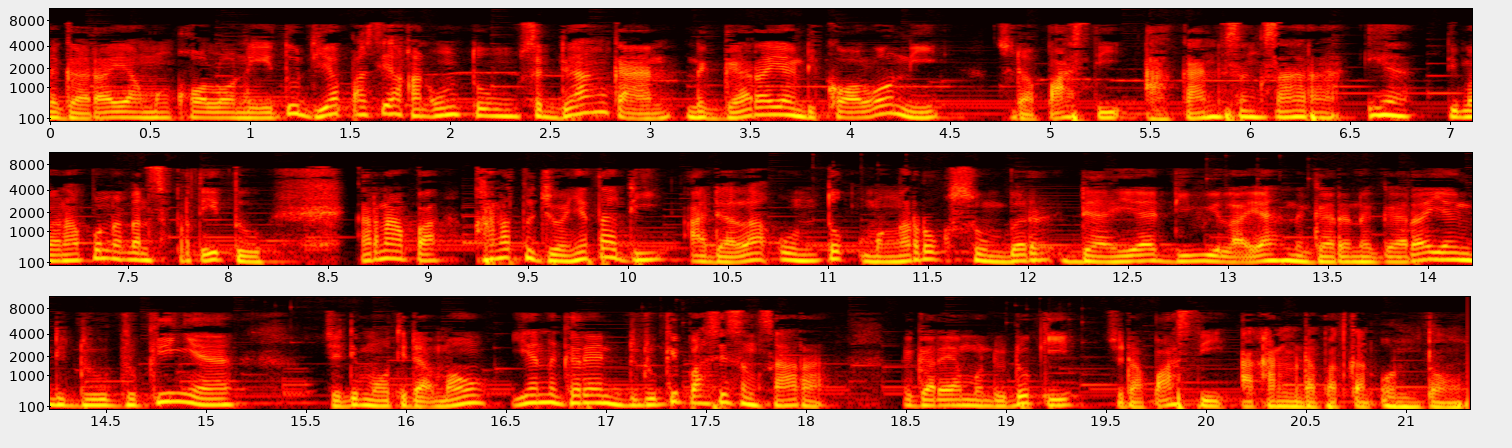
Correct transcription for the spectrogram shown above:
negara yang mengkoloni itu dia pasti akan untung sedangkan negara yang dikoloni sudah pasti akan sengsara. Iya, di mana pun akan seperti itu. Karena apa? Karena tujuannya tadi adalah untuk mengeruk sumber daya di wilayah negara-negara yang didudukinya. Jadi mau tidak mau, ya negara yang diduduki pasti sengsara. Negara yang menduduki sudah pasti akan mendapatkan untung.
